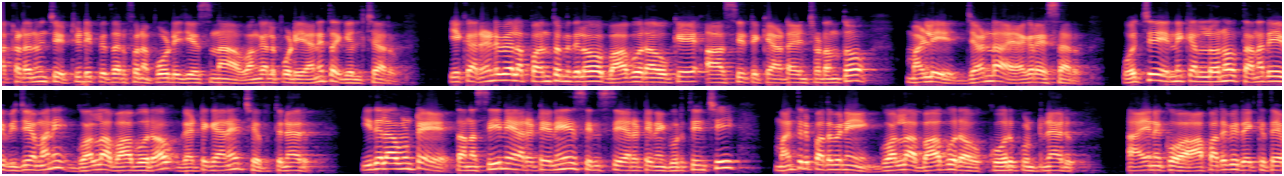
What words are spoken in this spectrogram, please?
అక్కడ నుంచి టీడీపీ తరఫున పోటీ చేసిన వంగలపూడి అనిత గెలిచారు. ఇక రెండు వేల పంతొమ్మిదిలో బాబురావుకే ఆ సీటు కేటాయించడంతో మళ్ళీ జెండా ఎగరేశారు. వచ్చే ఎన్నికల్లోనూ తనదే విజయమని గొల్ల బాబురావు గట్టిగానే చెబుతున్నారు. ఇదిలా ఉంటే తన సీనియారిటీని సిన్సియారిటీని గుర్తించి మంత్రి పదవిని గొల్ల బాబురావు కోరుకుంటున్నారు. ఆయనకు ఆ పదవి దక్కితే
